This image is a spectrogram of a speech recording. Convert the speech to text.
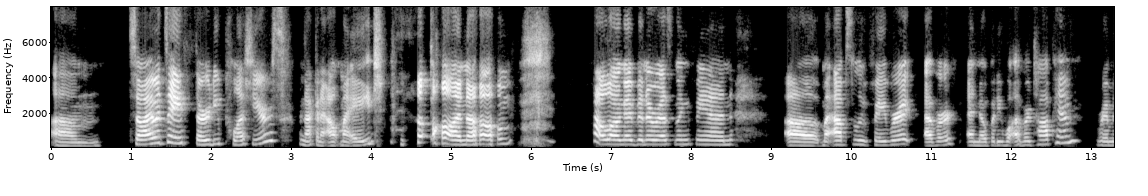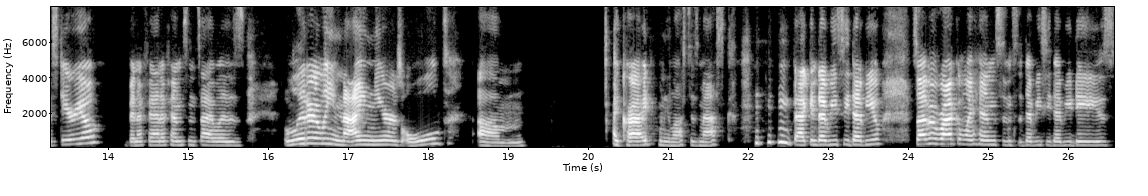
Um, so I would say 30 plus years. I'm not going to out my age on um, how long I've been a wrestling fan. Uh, my absolute favorite ever, and nobody will ever top him, Rey Mysterio. Been a fan of him since I was literally nine years old. Um, I cried when he lost his mask back in WCW. So I've been rocking with him since the WCW days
